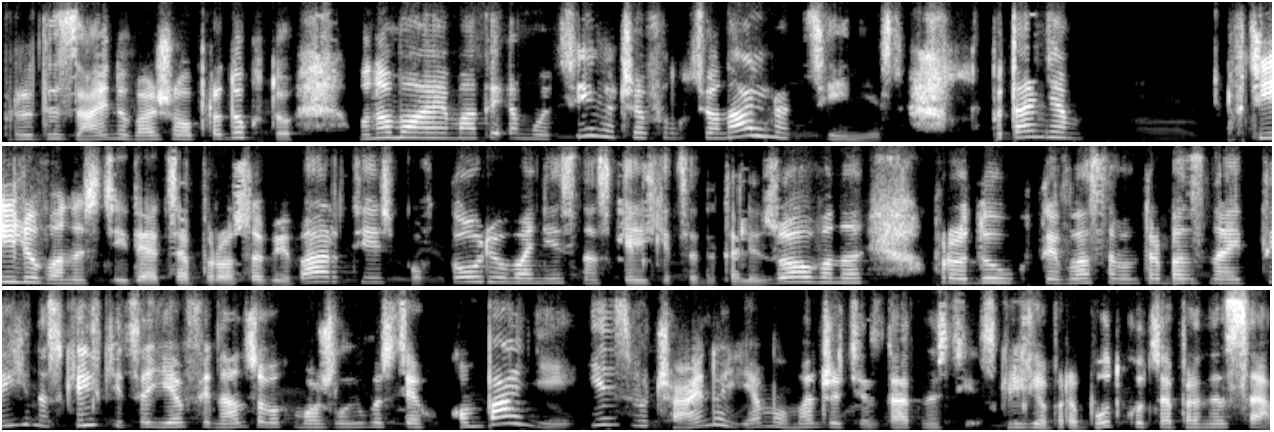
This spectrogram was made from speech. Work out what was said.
при дизайну вашого продукту. Воно має мати емоційну чи функціональну цінність. Питання Втілюваності йдеться про собівартість, повторюваність, наскільки це деталізовано продукти. Власне, вам треба знайти, наскільки це є в фінансових можливостях компанії, і, звичайно, є момент життєздатності, скільки прибутку це принесе.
